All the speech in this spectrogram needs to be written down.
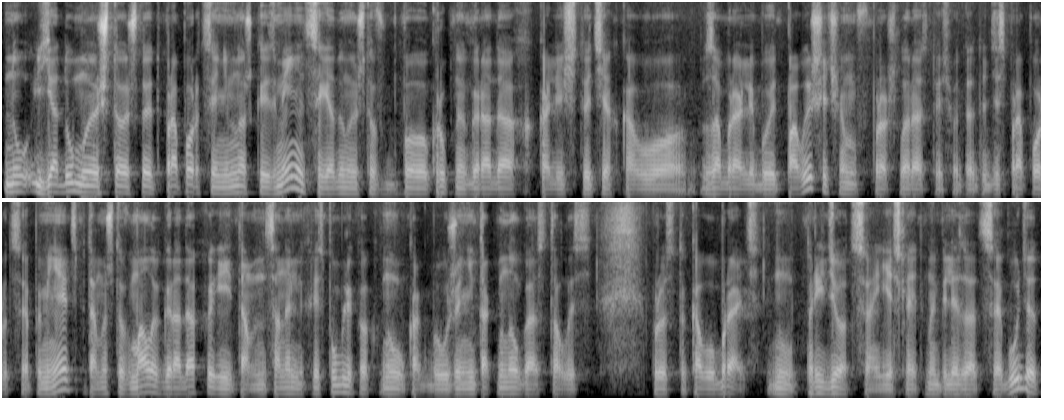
Ну, я думаю, что, что эта пропорция немножко изменится. Я думаю, что в крупных городах количество тех, кого забрали, будет повыше, чем в прошлый раз. То есть вот эта диспропорция поменяется, потому что в малых городах и там в национальных республиках, ну, как бы уже не так много осталось просто кого брать. Ну, придется, если эта мобилизация будет,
